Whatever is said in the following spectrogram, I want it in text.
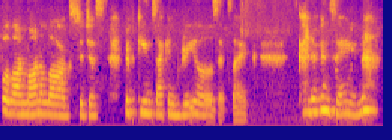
full on monologues to just 15 second reels, it's like kind of insane.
